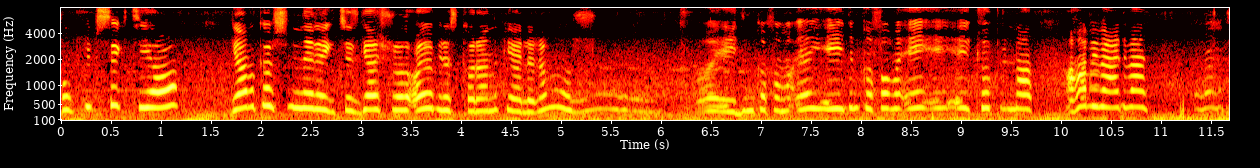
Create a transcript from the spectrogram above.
Çok yüksekti ya. Gel bakalım şimdi nereye gideceğiz. Gel şurada. Ay biraz karanlık yerler ama olsun. Ay eğdim kafama. Ay eğdim kafama. Ey ey ey köprünün alt- Aha bir merdiven. Evet.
